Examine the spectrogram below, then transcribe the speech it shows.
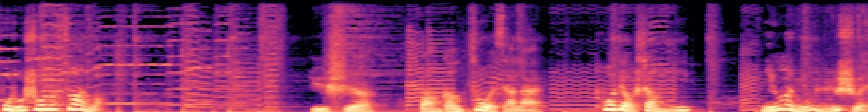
不如说了算了。于是，方刚坐下来，脱掉上衣，拧了拧雨水，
